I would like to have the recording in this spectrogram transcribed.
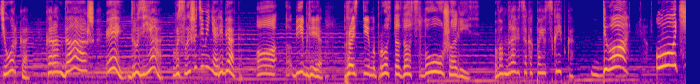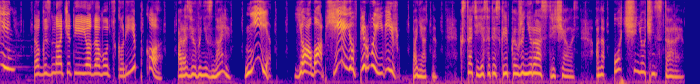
Терка, карандаш. Эй, друзья, вы слышите меня, ребята? А, Библия, прости, мы просто заслушались. Вам нравится, как поет скрипка? Да, очень. Так значит, ее зовут Скрипка? А разве вы не знали? Нет, я вообще ее впервые вижу. Понятно. Кстати, я с этой скрипкой уже не раз встречалась. Она очень-очень старая.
